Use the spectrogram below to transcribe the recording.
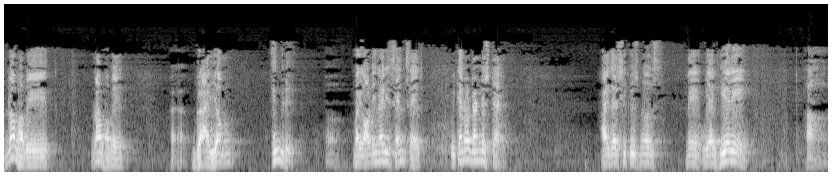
न भवेत न भवेत ग्राह्यम इंद्रिय by ordinary senses we cannot understand either Sri Krishna's name. We are hearing uh,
